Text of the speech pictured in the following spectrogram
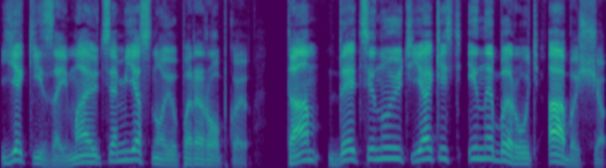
які займаються м'ясною переробкою, там, де цінують якість і не беруть аби що.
